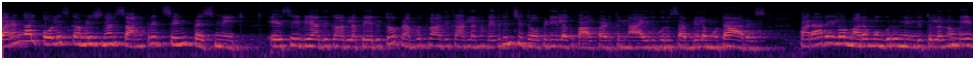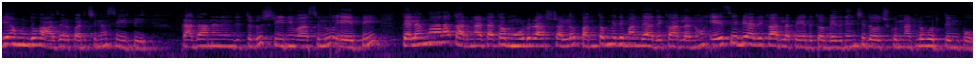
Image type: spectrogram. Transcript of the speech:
Warangal police commissioner Sunpreet Singh press meet. ACB అధికారుల పేరుతో ప్రభుత్వ అధికారులను బెదిరించి దోపిడీలకు పాల్పడుతున్న ఐదుగురు సభ్యుల ముఠా అరెస్ట్. పరారీలో మరో ముగ్గురు నిందితులను మీడియా ముందు హాజరుపరిచిన సిపి. ప్రధాన నిందితుడు శ్రీనివాసులు ఏపీ. తెలంగాణ కర్ణాటక మూడు రాష్ట్రాల్లో పంతొమ్మిది మంది అధికారులను ఏసీబీ అధికారుల పేరుతో బెదిరించి దోచుకున్నట్లు గుర్తింపు.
